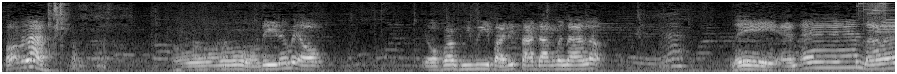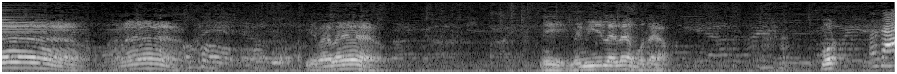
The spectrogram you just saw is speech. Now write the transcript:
เพราะไหมล่ะโอ้ดีนะไม่ออกไม่ออกความทีวีป่านนี้ตาดังมานานแล้วเออนี่แอนแอนมาแล้วมาแล้วโอ้โหนี่มาแล้ว นี่ไม่มีอะไรแล้วหมดแล้ว หมดตาจ๋า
